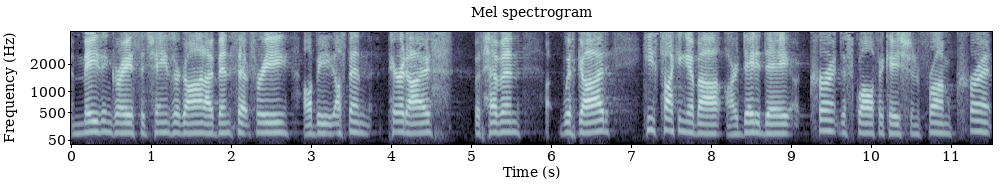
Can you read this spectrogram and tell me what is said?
amazing grace, the chains are gone, I've been set free, I'll, be, I'll spend paradise with heaven, uh, with God. He's talking about our day to day current disqualification from current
